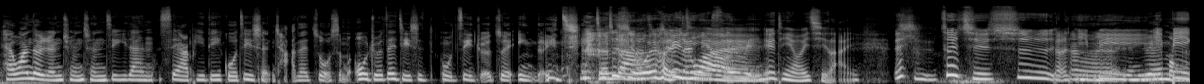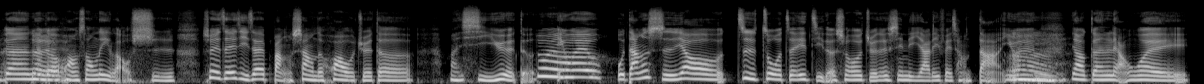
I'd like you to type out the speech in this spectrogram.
台湾的人权成绩单 CRPD 国际审查在做什么？我觉得这集是我自己觉得最硬的一集，这集我也很意外，玉婷有一起来。哎，这集是一碧一碧跟那个黄松丽老师，所以这一集在榜上的话，我觉得蛮喜悦的。对，因为我当时要制作这一集的时候，觉得心理压力非常大，因为要跟两位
